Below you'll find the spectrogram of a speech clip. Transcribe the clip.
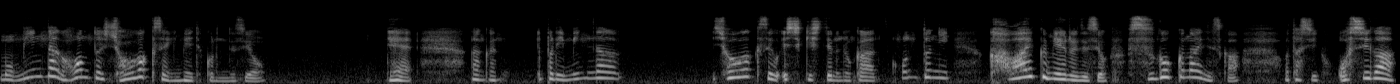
もうみんなが本当に小学生に見えてくるんですよ。でなんかやっぱりみんな小学生を意識してるのか本当に可愛く見えるんですよ。すごくないですか？私推しが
